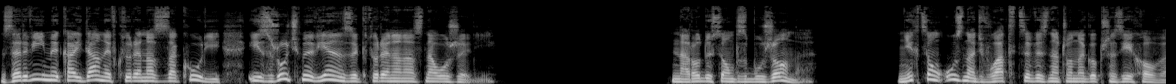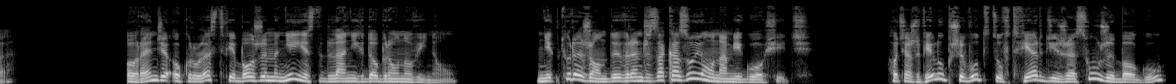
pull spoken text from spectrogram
zerwijmy kajdany, w które nas zakuli i zrzućmy więzy, które na nas nałożyli. Narody są wzburzone. Nie chcą uznać władcy wyznaczonego przez Jehowę. Orędzie o Królestwie Bożym nie jest dla nich dobrą nowiną. Niektóre rządy wręcz zakazują nam je głosić. Chociaż wielu przywódców twierdzi, że służy Bogu,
